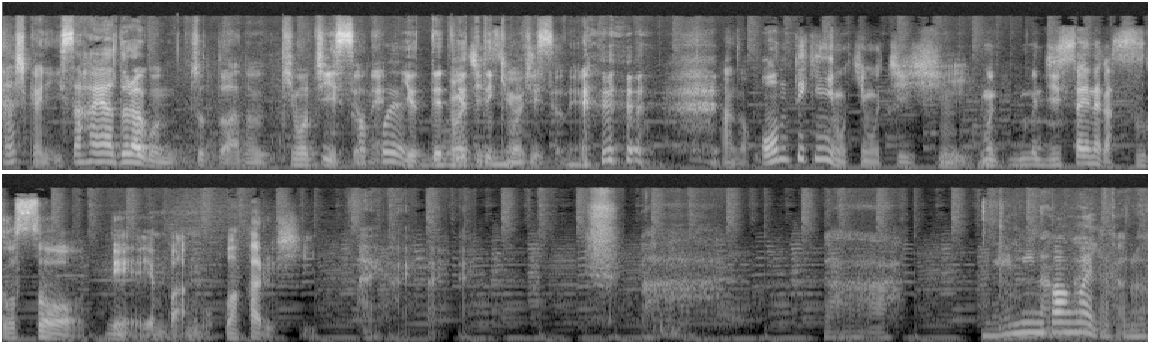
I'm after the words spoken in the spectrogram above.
確かに諫早ドラゴンちょっとあの気持ちいいですよね。言ってて言ってて気気持ちいいですよね。あの、音的にも気持ちいいし、うん。実際なんかすごそうって、やっぱうん。うんうんわかるし、はいはいはいはい。あー。あネーミング考えたら難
